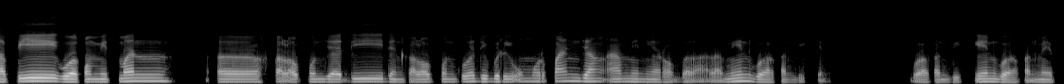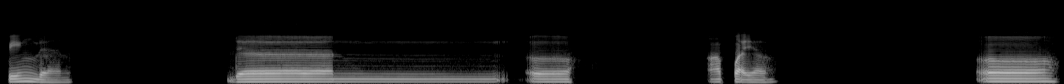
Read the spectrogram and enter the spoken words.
Tapi gue komitmen, eee, kalaupun jadi dan kalaupun gue diberi umur panjang, amin ya robbal alamin, gue akan bikin. Gue akan bikin, gue akan mapping dan dan, eee apa ya eee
